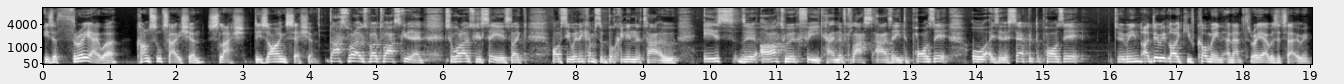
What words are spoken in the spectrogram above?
is a three hour consultation slash design session. That's what I was about to ask you then. So what I was going to say is like, obviously, when it comes to booking in the tattoo, is the artwork fee kind of classed as a deposit, or is it a separate deposit? Do you know what I mean? I do it like you've come in and had three hours of tattooing.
